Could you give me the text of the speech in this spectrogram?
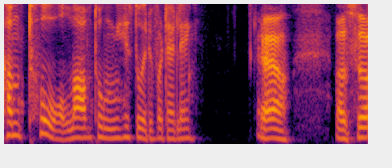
kan tåle av tung historiefortelling. Ja, altså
